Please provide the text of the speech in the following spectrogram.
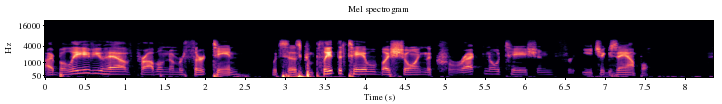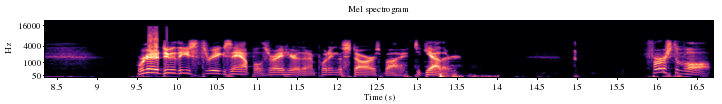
I believe you have problem number 13, which says complete the table by showing the correct notation for each example. We're going to do these three examples right here that I'm putting the stars by together. First of all,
